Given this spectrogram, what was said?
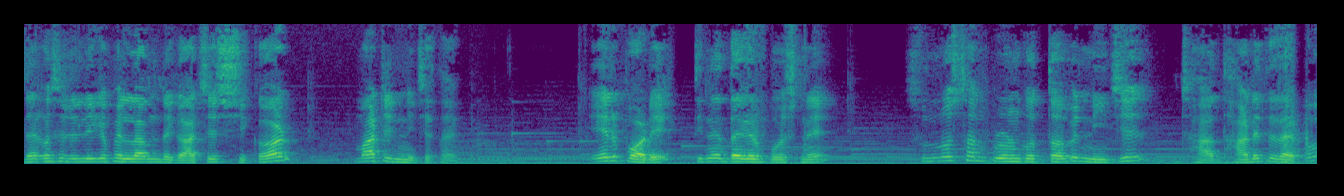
দেখো, সেটা লিখে ফেললাম যে গাছের শিকড় মাটির নিচে থাকে। এরপরে তিনের দাগের প্রশ্নে, শূন্যস্থান পূরণ করতে হবে নিচে ধারেতে দেখো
